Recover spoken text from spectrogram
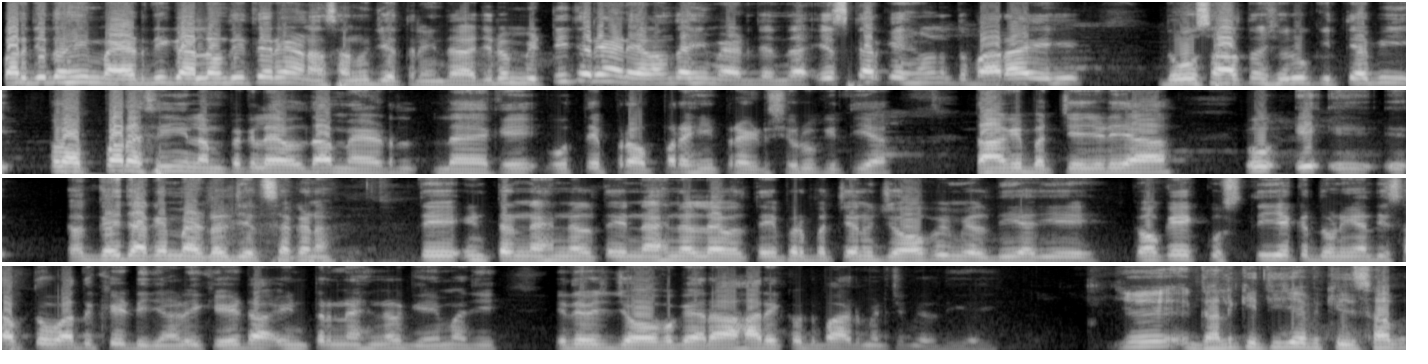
ਪਰ ਜਦੋਂ ਅਸੀਂ ਮੈਟ ਦੀ ਗੱਲ ਆਉਂਦੀ ਤੇ ਹਰਿਆਣਾ ਸਾਨੂੰ ਜਿੱਤ ਲੈਂਦਾ। ਜਦੋਂ ਮਿੱਟੀ 'ਚ ਹਰਿਆਣੇ ਵਾਲਾ ਹੁੰਦਾ ਅਸੀਂ ਮੈਟ ਜਾਂਦਾ ਇਸ ਕਰਕੇ ਹੁਣ ਦੁਬਾਰਾ ਇਹ 2 ਸਾਲ ਤੋਂ ਸ਼ੁਰੂ ਕੀਤਾ ਵੀ ਪ੍ਰੋਪਰ ਅਸੀਂ 올림픽 ਲੈਵਲ ਦਾ ਮੈਟ ਲੈ ਕੇ ਉੱਤੇ ਪ੍ਰੋਪਰ ਅਸੀਂ ਪ੍ਰੈਕਟਿਸ ਸ਼ੁਰੂ ਕੀਤੀ ਆ ਤਾਂ ਕਿ ਬੱਚੇ ਜਿਹੜੇ ਆ ਉਹ ਇਹ- ਇਹ- ਇਹ ਅੱਗੇ ਜਾ ਕੇ ਮੈਡਲ ਜਿੱਤ ਸਕਣ ਤੇ ਇੰਟਰਨੈਸ਼ਨਲ ਤੇ ਨੈਸ਼ਨਲ ਲੈਵਲ ਤੇ ਫਿਰ ਬੱਚਿਆਂ ਨੂੰ ਜੌਬ ਵੀ ਮਿਲਦੀ ਆ ਜੀ ਇਹ ਕਿਉਂਕਿ ਇਹ ਕੁਸ਼ਤੀ ਇੱਕ ਦੁਨੀਆ ਦੀ ਸਭ ਤੋਂ ਵੱਧ ਖੇਡੀ ਜਾਣ ਵਾਲੀ ਖੇਡ ਆ ਇੰਟਰਨੈਸ਼ਨਲ ਗੇਮ ਆ ਜੀ ਇਹਦੇ ਵਿੱਚ ਜੌਬ ਵਗੈਰਾ ਹਰ ਇੱਕ ਡਿਪਾਰਟਮੈਂਟ 'ਚ ਮਿਲਦੀ ਆ ਜੀ ਜੇ ਗੱਲ ਕੀਤੀ ਜਾਵੇ ਵਕੀਲ ਸਾਹਿਬ,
